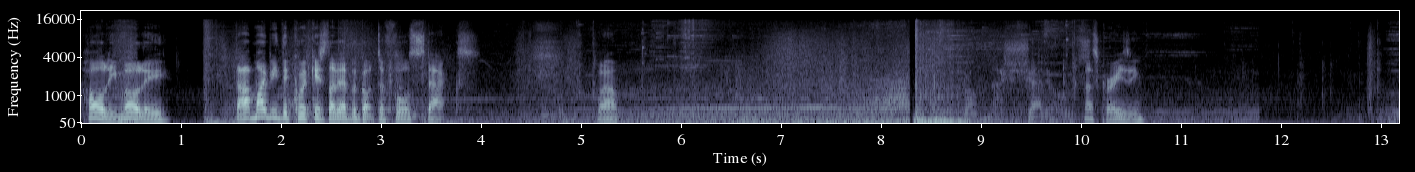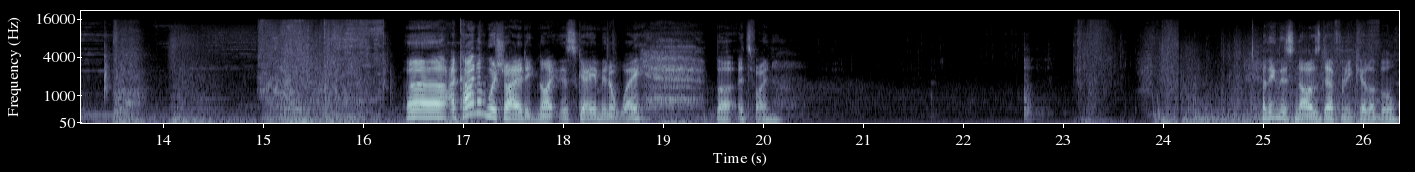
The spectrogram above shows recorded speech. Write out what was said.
Holy moly. That might be the quickest I've ever got to four stacks. Wow. That's crazy. Uh, I kind of wish I had Ignite this game in a way, but it's fine. I think this now is definitely killable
